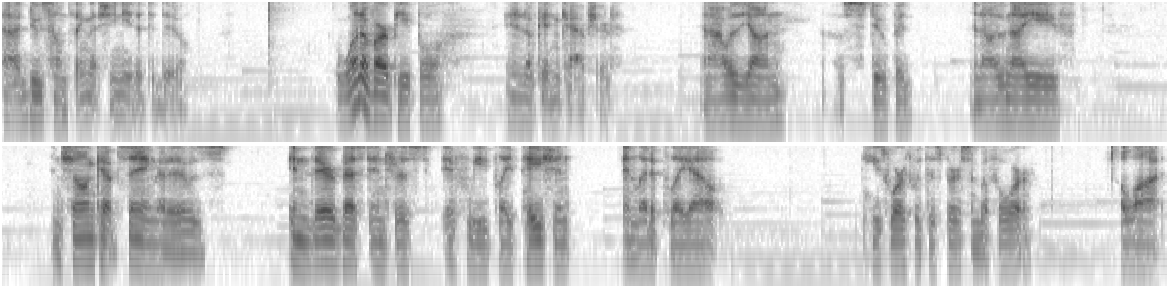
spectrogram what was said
uh, do something that she needed to do. One of our people ended up getting captured. And I was young, I was stupid, and I was naive. And Shang kept saying that it was in their best interest if we play patient and let it play out. He's worked with this person before a lot,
